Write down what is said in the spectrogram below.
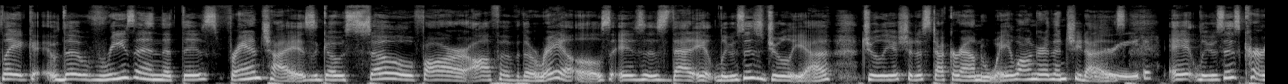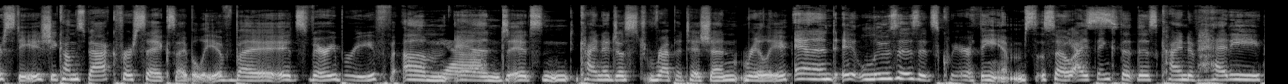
like the reason that this franchise goes so far off of the rails is, is that it loses Julia. Julia should have stuck around way longer than she does. Agreed. It loses Kirsty. She comes back for six, I believe, but it's very brief. Um, Yeah. and it's kind of just repetition, really. And it loses its queer themes. So I think that this kind of heady,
